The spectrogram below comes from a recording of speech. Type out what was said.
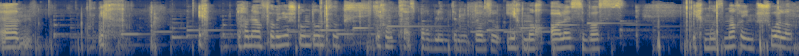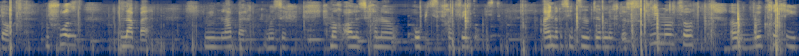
Ähm, ich habe auch frühe Stunden und so. Ich habe kein Problem damit. Also ich mache alles, was ich muss machen im Schulalltag, im Schulleben, in meinem Leben muss ich, ich mache alles. Ich habe auch Hobbys, ich habe viele Hobbys. Einerseits natürlich das Streamen und so, aber wirkliche,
